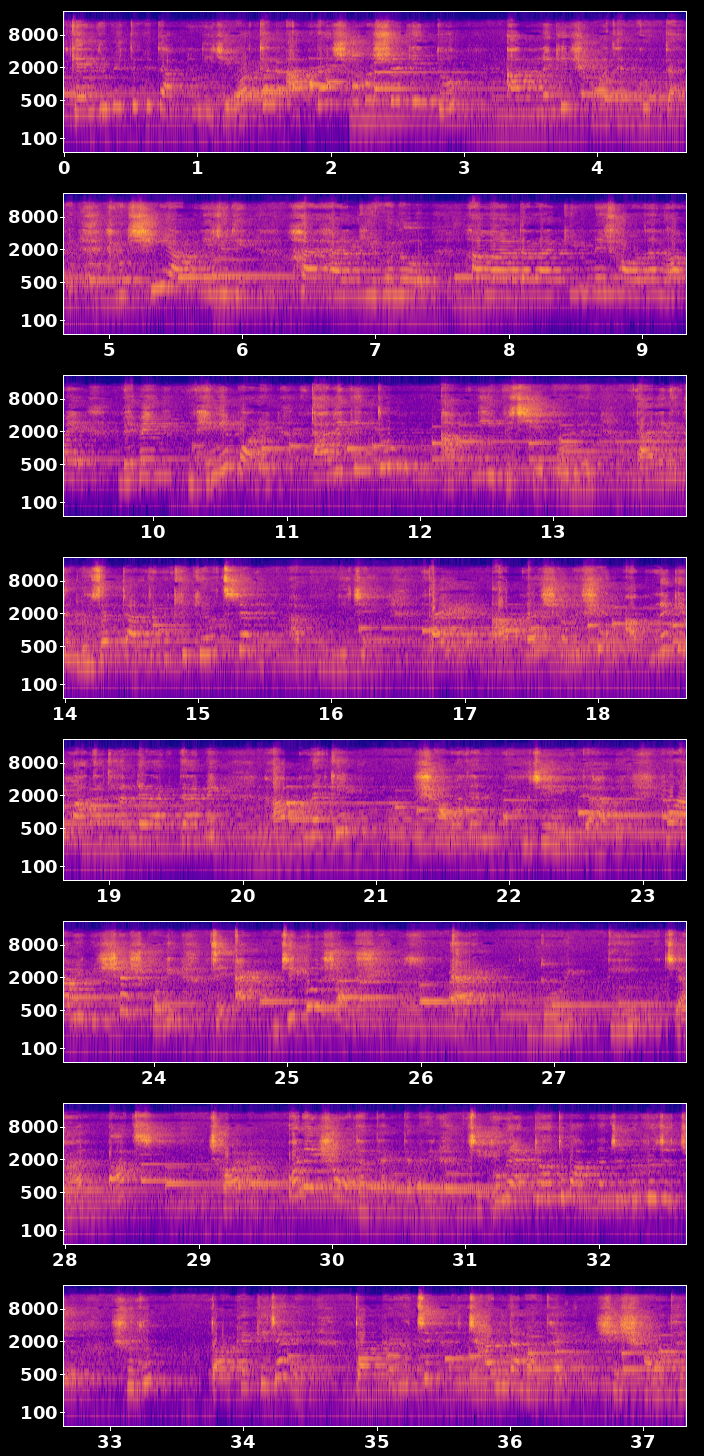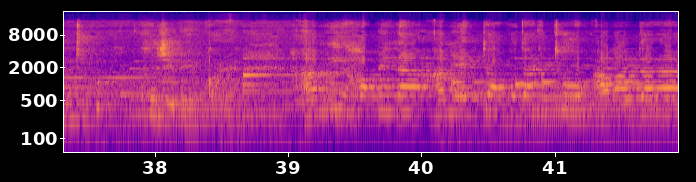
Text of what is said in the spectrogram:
কেন্দ্রবিন্দু কিন্তু আপনি নিজে অর্থাৎ আপনার সমস্যা কিন্তু আপনাকেই সমাধান করতে হবে। এবং সেই আপনি যদি, হায় হায়, কি হলো? আমার দ্বারা কেমনে সমাধান হবে? ভেবে ভেঙে পড়েন, তাহলে কিন্তু আপনিই পিছিয়ে পড়লেন। তাহলে কিন্তু লুজারটা আলটিমেটলি কি হচ্ছে জানেন? আপনি নিজেই তাই আপনার সমস্যা আপনাকে মাথা ঠান্ডা রাখতে হবে, আপনাকে সমাধান খুঁজে নিতে হবে। এবং আমি বিশ্বাস করি যে এক যে কোনো সমস্যা এক, দুই, তিন, চার, পাঁচ ছয় অনেক সমাধান থাকতে পারে। যে কোনো একটা হয়তো আপনার জন্য প্রযোজ্য। শুধু দরকার কি জানেন? দরকার হচ্ছে ঠান্ডা মাথায় সেই সমাধানটুকু খুঁজে বের করা। আমি হবে না, আমি একটা অপদার্থ, আমার দ্বারা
